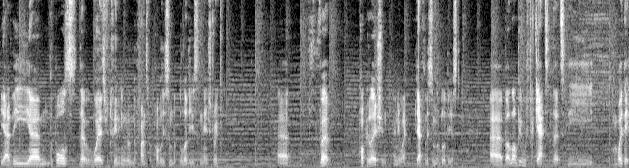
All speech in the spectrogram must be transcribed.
Yeah, the um, the wars that were waged between England and France were probably some of the bloodiest in history. Uh, for population, anyway, definitely some of the bloodiest. Uh, but a lot of people forget that the way they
